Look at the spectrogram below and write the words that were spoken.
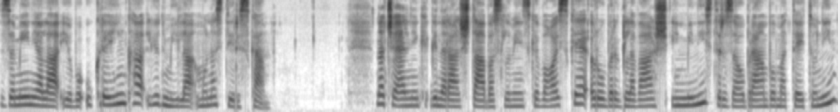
Zamenjala jo bo Ukrajinka Ljudmila Monastirska. Načelnik generalštaba slovenske vojske Robert Glavaš in ministr za obrambo Matej Tonin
